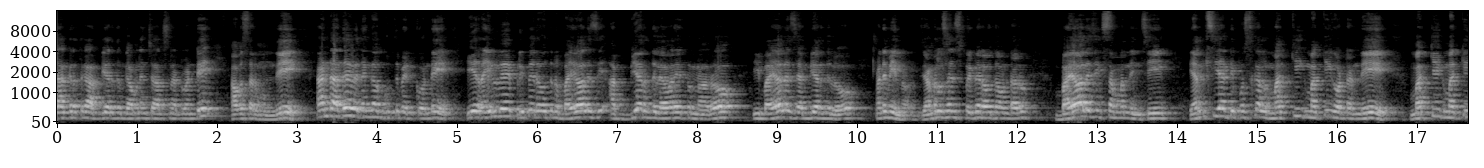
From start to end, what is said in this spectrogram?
జాగ్రత్తగా అభ్యర్థులు గమనించాల్సినటువంటి అవసరం ఉంది. అండ్ అదే విధంగా గుర్తుపెట్టుకోండి ఈ రైల్వే ప్రిపేర్ అవుతున్న బయాలజీ అభ్యర్థులు ఎవరైతే ఉన్నారో ఈ బయాలజీ అభ్యర్థులు అంటే మీరు జనరల్ సైన్స్ ప్రిపేర్ అవుతూ ఉంటారు బయాలజీకి సంబంధించి ఎన్సీఆర్టీ పుస్తకాలు మక్కీకి మక్కీ కొట్టండి. మక్కీకి మక్కీ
